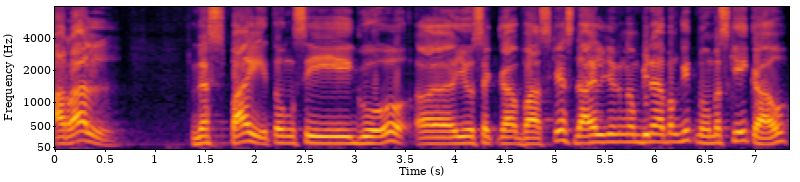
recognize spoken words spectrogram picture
aral na spy itong si Guo, uh, Yusek Vasquez, dahil yun ang binabanggit mo, maski ikaw,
